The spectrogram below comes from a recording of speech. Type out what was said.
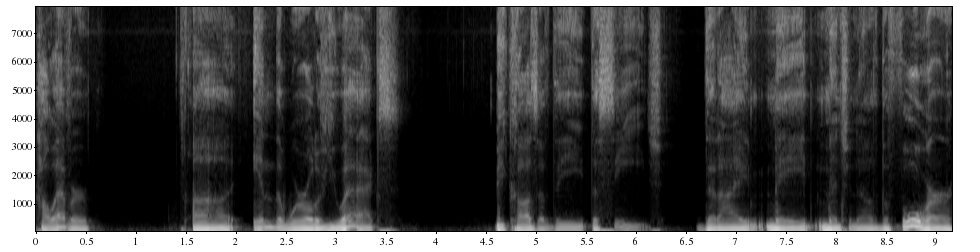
However, uh, in the world of UX, because of the the siege that I made mention of before,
